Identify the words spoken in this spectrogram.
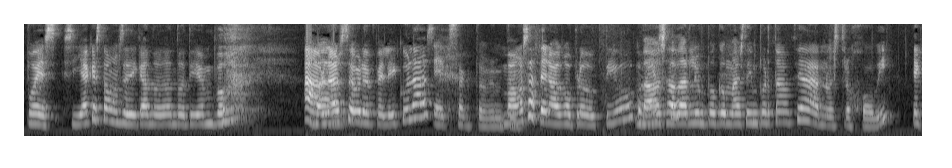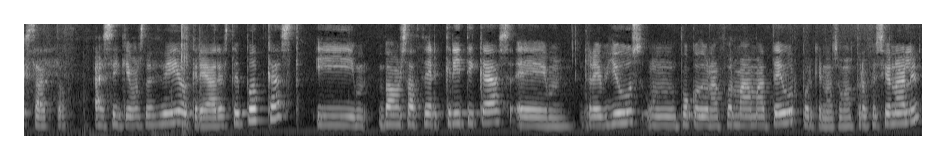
pues si ya que estamos dedicando tanto tiempo a hablar sobre películas, Exactamente. vamos a hacer algo productivo. con Vamos esto. a darle un poco más de importancia a nuestro hobby. Exacto. Así que hemos decidido crear este podcast y vamos a hacer críticas, eh, reviews, un poco de una forma amateur porque no somos profesionales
